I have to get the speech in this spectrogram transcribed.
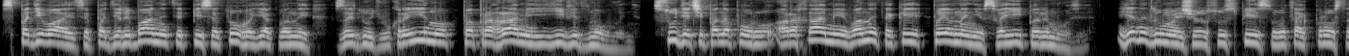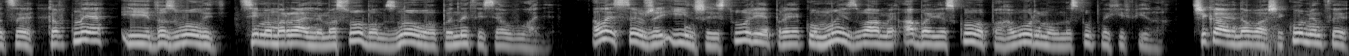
сподівається подірибанити після того, як вони зайдуть в Україну по програмі її відновлення. Судячи по напору Арахамії, вони таки впевнені в своїй перемозі. Я не думаю, що суспільство отак просто це ковтне і дозволить цим аморальним особам знову опинитися у владі. Але це вже інша історія, про яку ми з вами обов'язково поговоримо в наступних ефірах. Чекаю на ваші коменти,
